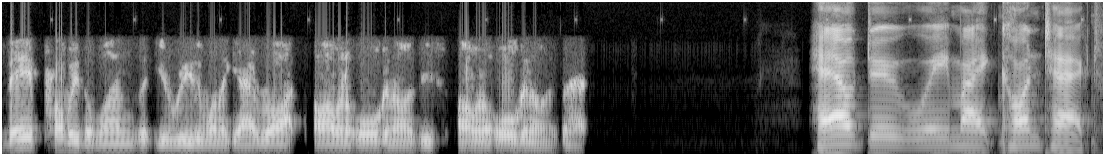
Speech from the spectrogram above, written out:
they're probably the ones that you really want to go, right, I want to organise this, I want to organise that. How do we make contact?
